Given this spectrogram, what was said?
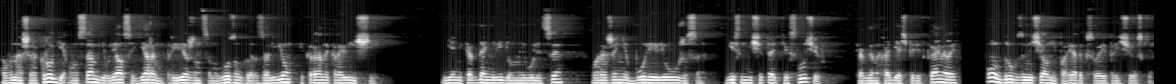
А в нашей округе он сам являлся ярым приверженцем лозунга «Зальем экраны кровищей». Я никогда не видел на его лице выражения боли или ужаса, если не считать тех случаев, когда, находясь перед камерой, он вдруг замечал непорядок в своей прическе.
